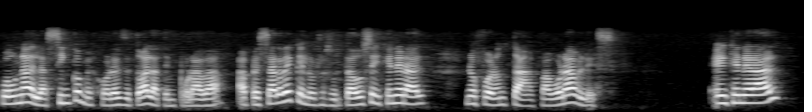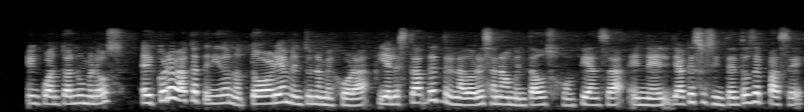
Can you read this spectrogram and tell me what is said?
fue una de las cinco mejores de toda la temporada, a pesar de que los resultados en general no fueron tan favorables. En general, en cuanto a números, el coreback ha tenido notoriamente una mejora y el staff de entrenadores han aumentado su confianza en él ya que sus intentos de pase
